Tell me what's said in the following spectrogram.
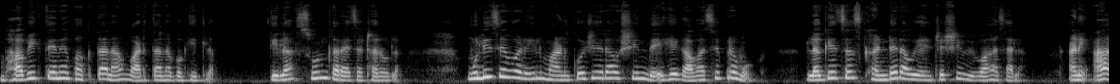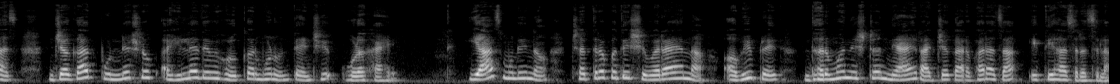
भाविकतेने भक्ताना वाढताना बघितलं. तिला सून करायचं ठरवलं. मुलीचे वडील माणकोजीराव शिंदे हे गावाचे प्रमुख. लगेचच खंडेराव यांच्याशी विवाह झाला. आणि आज जगात पुण्यश्लोक अहिल्यादेवी होळकर म्हणून त्यांची ओळख आहे. याच मुलीनं छत्रपती शिवरायांना अभिप्रेत धर्मनिष्ठ न्याय राज्यकारभाराचा इतिहास रचला.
